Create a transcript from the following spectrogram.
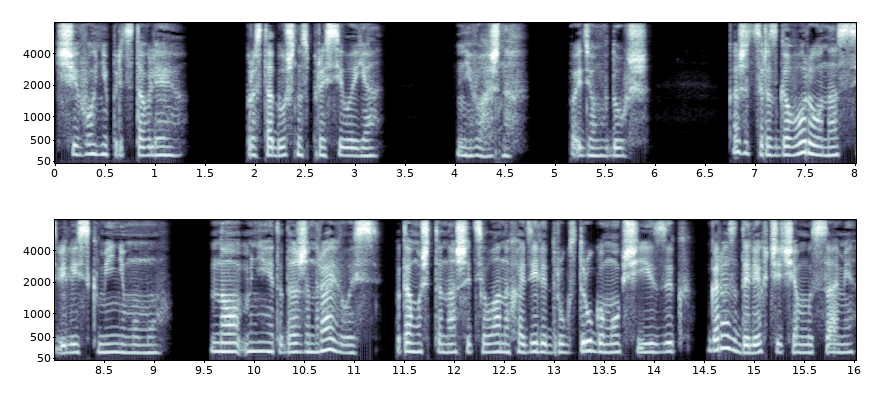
«Чего не представляю?» — простодушно спросила я. «Неважно. Пойдем в душ». Кажется, разговоры у нас свелись к минимуму. Но мне это даже нравилось, потому что наши тела находили друг с другом общий язык гораздо легче, чем мы сами.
